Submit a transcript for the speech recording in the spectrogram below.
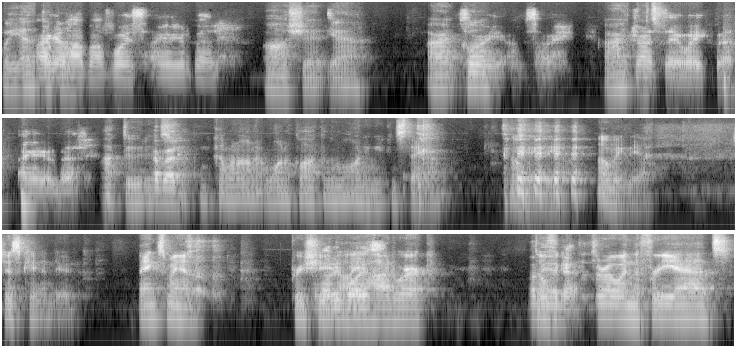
Well, yeah. I gotta hop off, boys. I gotta go to bed. Oh shit! Yeah. All right. Cool. Sorry, I'm sorry. All right. I'm trying to stay awake, but I gotta go to bed. Fuck, dude. How It's about- fucking coming on at one o'clock in the morning. You can stay up. No big deal. No big deal. Just kidding, dude. Thanks, man. Appreciate you, all your hard work. I Don't mean, forget to throw in the free ads.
